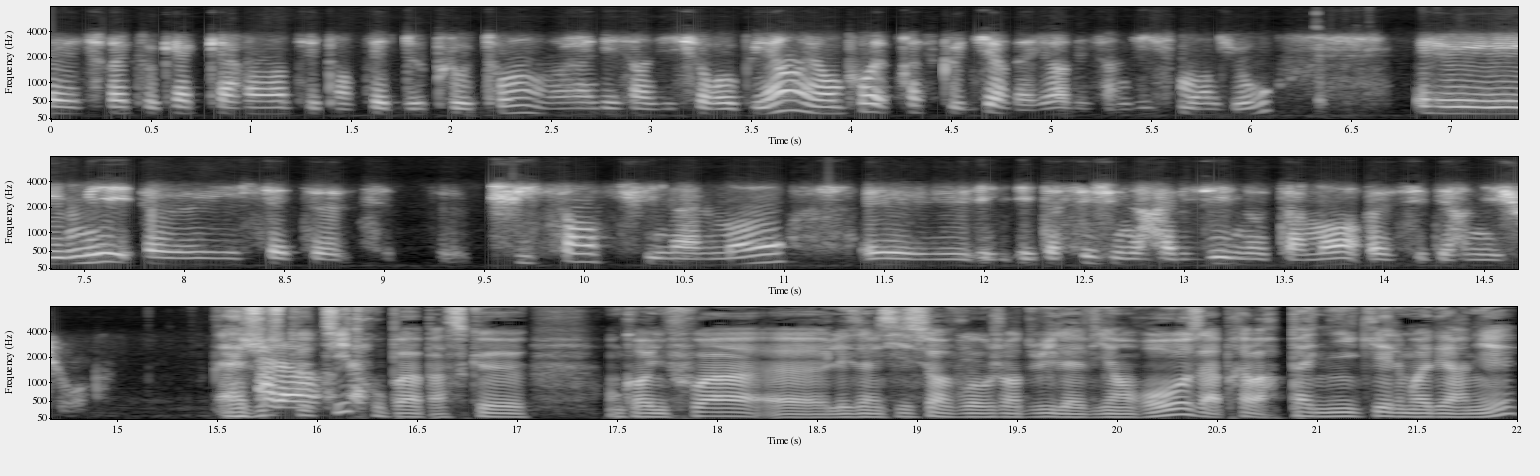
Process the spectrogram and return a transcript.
Euh, c'est vrai que le CAC 40 est en tête de peloton hein, des indices européens et on pourrait presque dire d'ailleurs des indices mondiaux. Mais cette, cette, puissance finalement est, est, assez généralisée, notamment ces derniers jours. À juste titre ou pas? Parce que, encore une fois, euh, les investisseurs voient aujourd'hui la vie en rose après avoir paniqué le mois dernier.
